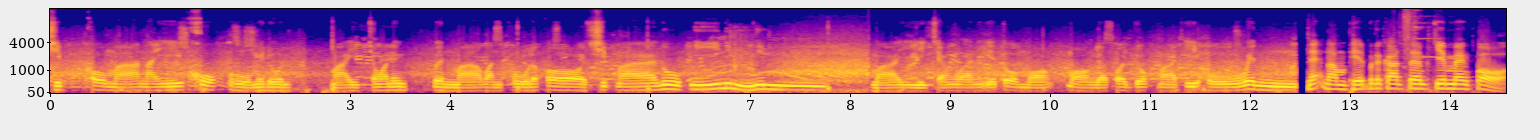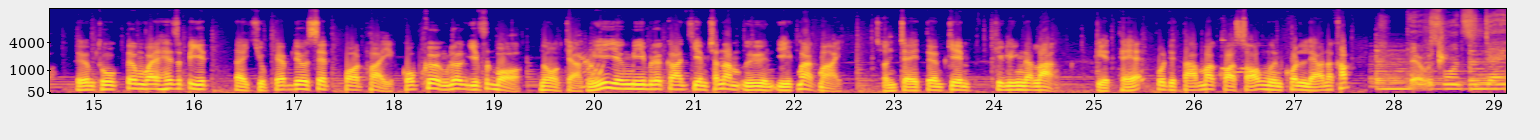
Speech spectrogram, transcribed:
ชิปเข้ามาในโคกโอ้โหไม่โดนมาอีกจังหวะหนึ่งเปิดมาวันพูแล้วก็ชิปมาลูกนี้นิ่มนิ่มๆมาอีกจังหวะนึงเอโตมองมองแล้วก็ยกมาที่โอเว่นแนะนำเพจบริการเติมเกมแมงป่อ เติมถูกเติมไวให้สปีดได้คิวแป๊บเดียวเสร็จปลอดภัยครบเครื่องเรื่องอีฟุตบอล นอกจากนี้ยังมีบริการเกมชั้นนำอื่นอีกมากมาย สนใจเติมเกมคลิกลิงก์ด้านล่างเตียดแท้ผู้ติดตามมากกว่า 20,000 คนแล้วนะครับ There was once a day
